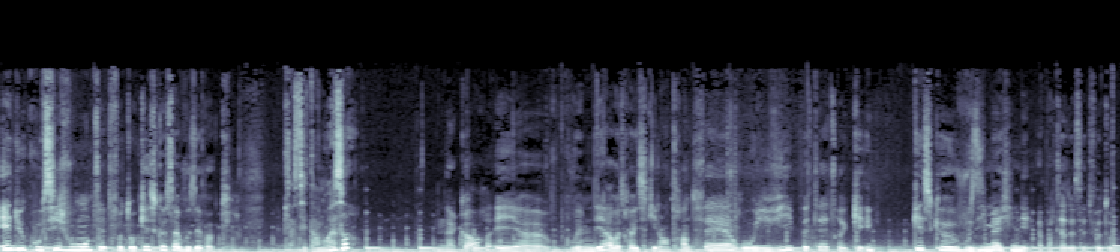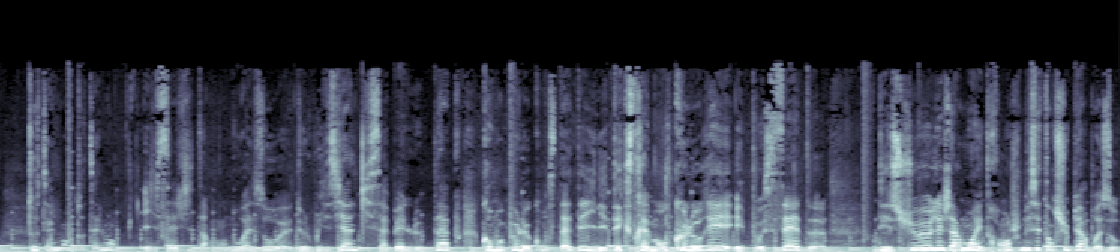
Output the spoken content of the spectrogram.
Et du coup, si je vous montre cette photo, qu'est-ce que ça vous évoque Bien, c'est un oiseau. D'accord. Et euh, vous pouvez me dire, à votre avis, ce qu'il est en train de faire, où il vit peut-être que- qu'est-ce que vous imaginez à partir de cette photo Totalement, totalement. Il s'agit d'un oiseau de Louisiane qui s'appelle le pape. Comme on peut le constater, il est extrêmement coloré et possède des yeux légèrement étranges, mais c'est un super oiseau.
